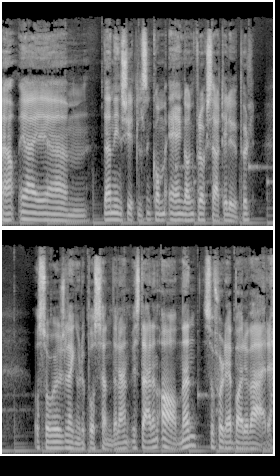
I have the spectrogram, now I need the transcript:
Ja, jeg, ehm, den innskytelsen kom én gang fra Auxerre til Liverpool. Og så slenger du på Sunderland. Hvis det er en annen en, så får det bare være.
